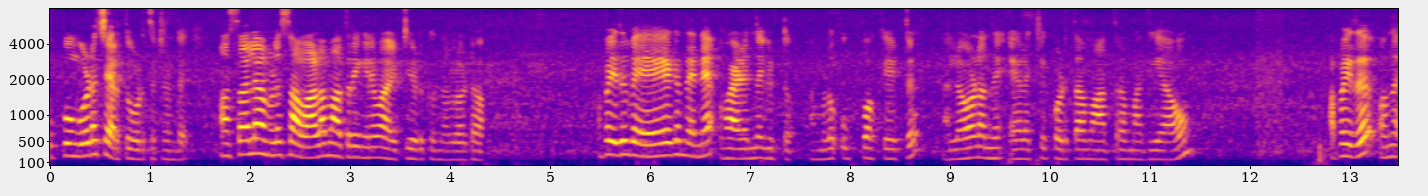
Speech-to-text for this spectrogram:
ഉപ്പും കൂടെ ചേർത്ത് കൊടുത്തിട്ടുണ്ട്. മസാല നമ്മൾ സവാള മാത്രം ഇങ്ങനെ വഴറ്റിയെടുക്കുന്നുള്ളൂ കേട്ടോ. അപ്പോൾ ഇത് വേഗം തന്നെ വഴന്ന് കിട്ടും. നമ്മൾ ഉപ്പൊക്കെ ഇട്ട് നല്ലോണം ഒന്ന് ഇളക്കി കൊടുത്താൽ മാത്രം മതിയാവും. അപ്പോൾ ഇത് ഒന്ന്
